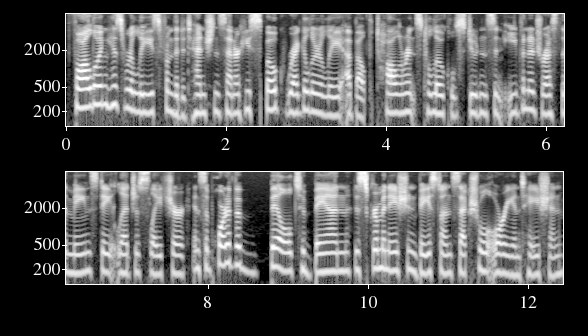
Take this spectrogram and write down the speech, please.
Following his release from the detention center, he spoke regularly about the tolerance to local students and even addressed the Maine state legislature in support of a bill to ban discrimination based on sexual orientation.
